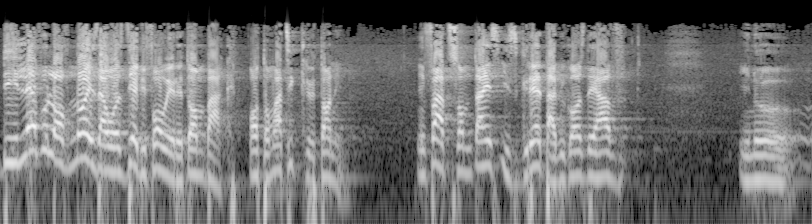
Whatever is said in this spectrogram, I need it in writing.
The level of noise that was there before we return back, automatic returning. In fact, sometimes it's greater because they have, you know,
